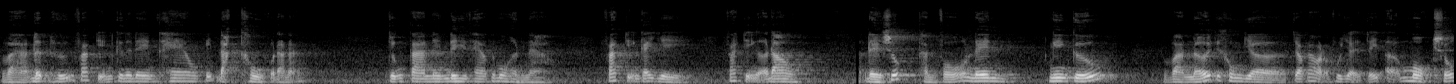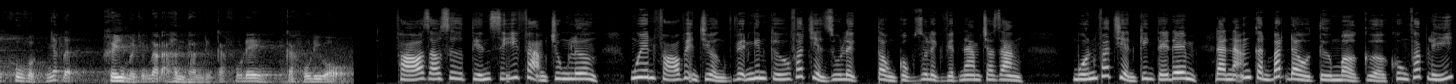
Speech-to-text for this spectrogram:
và định hướng phát triển kinh tế đêm theo cái đặc thù của Đà Nẵng chúng ta nên đi theo cái mô hình nào phát triển cái gì phát triển ở đâu đề xuất thành phố nên nghiên cứu và nới cái khung giờ cho các hoạt động vui giải trí ở một số khu vực nhất định khi mà chúng ta đã hình thành được các phố đêm, các phố đi bộ. Phó giáo sư tiến sĩ Phạm Trung Lương, nguyên phó viện trưởng Viện Nghiên cứu Phát triển Du lịch, Tổng cục Du lịch Việt Nam cho rằng, muốn phát triển kinh tế đêm, Đà Nẵng cần bắt đầu từ mở cửa khung pháp lý.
